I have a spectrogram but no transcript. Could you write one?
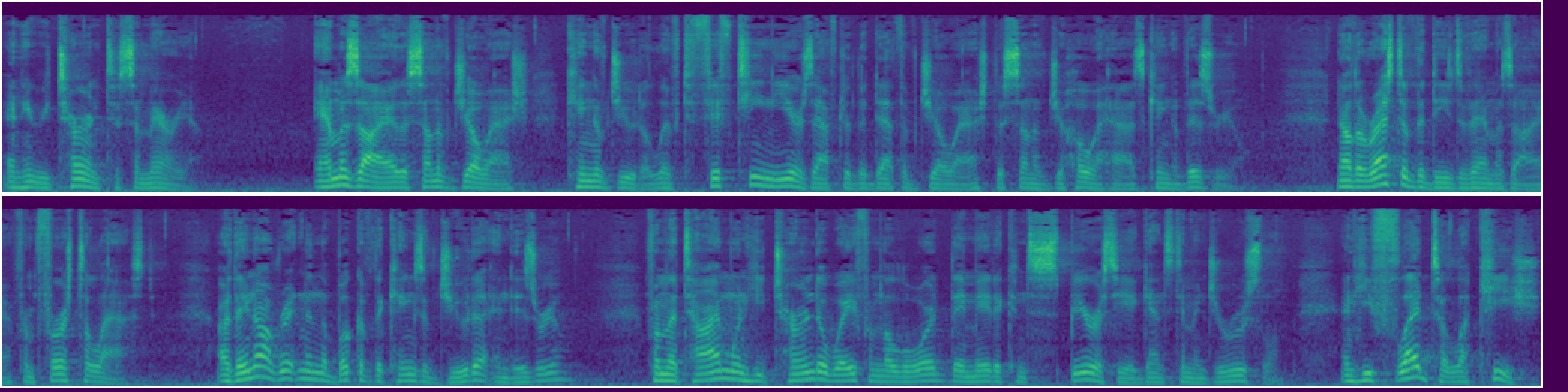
and he returned to Samaria. Amaziah, the son of Joash, king of Judah, lived fifteen years after the death of Joash, the son of Jehoahaz, king of Israel. Now, the rest of the deeds of Amaziah, from first to last, are they not written in the book of the kings of Judah and Israel? From the time when he turned away from the Lord, they made a conspiracy against him in Jerusalem, and he fled to Lachish.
